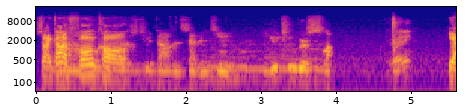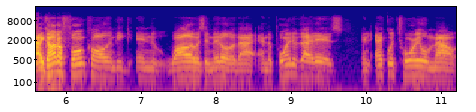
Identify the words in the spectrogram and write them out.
So I got a phone call. 2017, YouTuber Sly You ready? Yeah, I got a phone call in, be- in while I was in the middle of that, and the point of that is an equatorial mount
